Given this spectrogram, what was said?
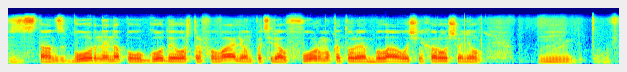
в стан сборной на полгода, его штрафовали, он потерял форму, которая была очень хорошая у него в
